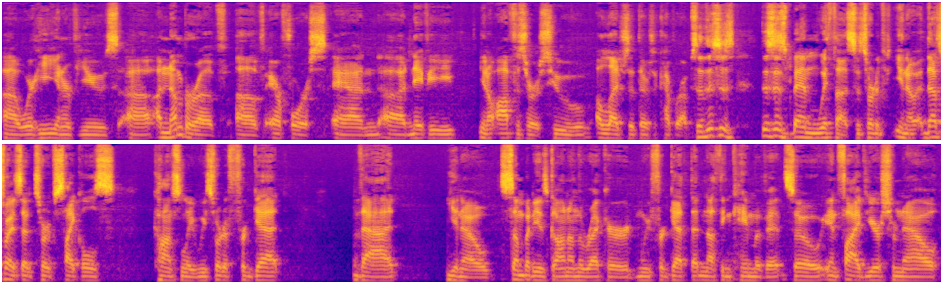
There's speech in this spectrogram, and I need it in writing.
uh, where he interviews uh, a number of of Air Force and uh, Navy you know officers who allege that there's a cover up. So this is this has been with us. It's sort of you know that's why I said sort of cycles constantly. We sort of forget that you know somebody has gone on the record and we forget that nothing came of it. So in five years from now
